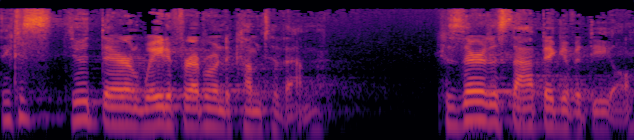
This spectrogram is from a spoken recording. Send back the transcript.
they just stood there and waited for everyone to come to them because they're just that big of a deal.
